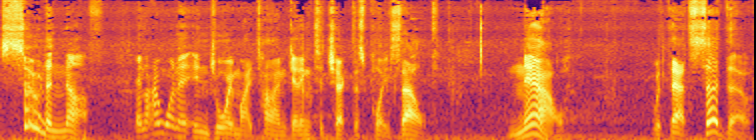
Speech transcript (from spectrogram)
soon enough. And I want to enjoy my time getting to check this place out. Now, with that said though,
